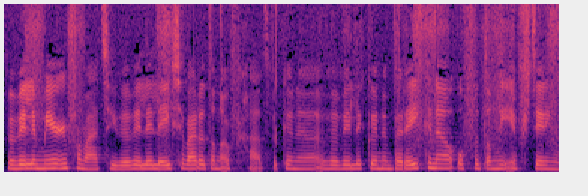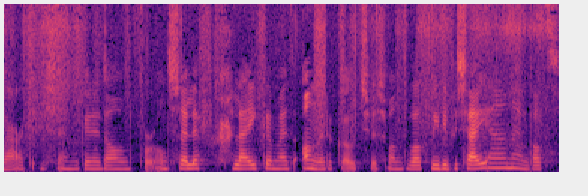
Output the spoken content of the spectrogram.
We willen meer informatie, we willen lezen waar het dan over gaat. We, kunnen, we willen kunnen berekenen of het dan die investering waard is. En we kunnen dan voor onszelf vergelijken met andere coaches. Want wat bieden zij aan en wat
